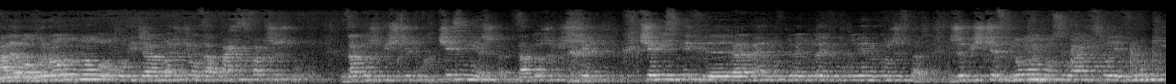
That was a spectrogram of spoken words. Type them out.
ale ogromną odpowiedzialnością za Państwa przyszłość? Za to, żebyście tu chcieli mieszkać, za to, żebyście chcieli z tych e, elementów, które tutaj wybudujemy, korzystać, żebyście z dumą posyłali swoje wnuki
